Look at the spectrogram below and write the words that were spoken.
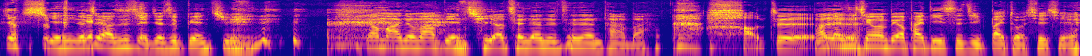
就是演的最好是谁？就是编剧。要骂就骂编剧，要称赞就称赞他吧。好的，然后但是千万不要拍第四季，拜托，谢谢。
